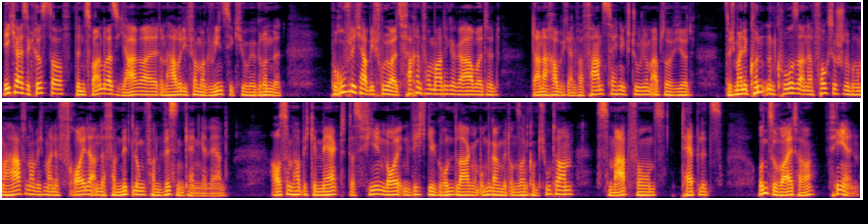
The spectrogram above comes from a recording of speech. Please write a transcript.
Ich heiße Christoph, bin 32 Jahre alt und habe die Firma Green Secure gegründet – Beruflich habe ich früher als Fachinformatiker gearbeitet, danach habe ich ein Verfahrenstechnikstudium absolviert. Durch meine Kunden und Kurse an der Volkshochschule Bremerhaven habe ich meine Freude an der Vermittlung von Wissen kennengelernt. Außerdem habe ich gemerkt, dass vielen Leuten wichtige Grundlagen im Umgang mit unseren Computern, Smartphones, Tablets und so weiter fehlen.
